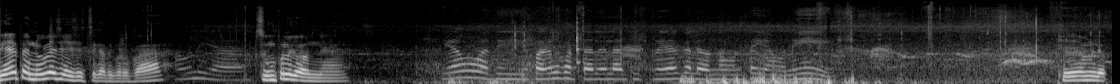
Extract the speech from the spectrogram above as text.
ఇదైతే నువ్వే చేసేచ్చు కదా కృప సింపుల్గా ఉన్నా. ఏమో అది పగలు కొట్టాలి ఇలాంటి ప్రయోగాలు ఏమన్నా ఉంటాయేమని. ఏం లేవు.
